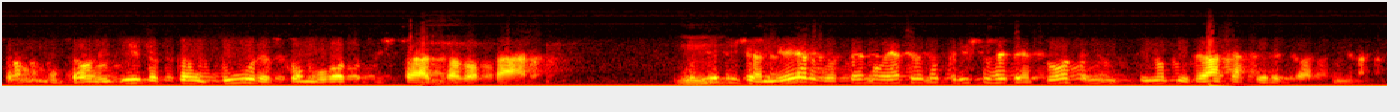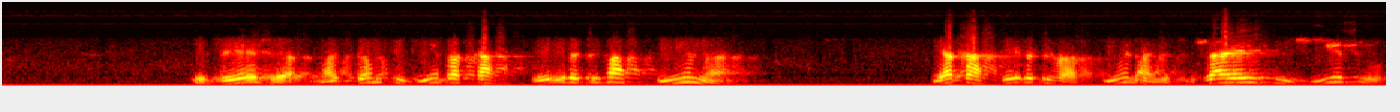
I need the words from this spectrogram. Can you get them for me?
são, são medidas tão duras como outros estados adotaram. No hum. Rio de Janeiro, você não entra no Cristo Redentor se não, se não tiver uma carteira de vacina. E veja, nós estamos pedindo a carteira de vacina. E a carteira de vacina isso, já é exigido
